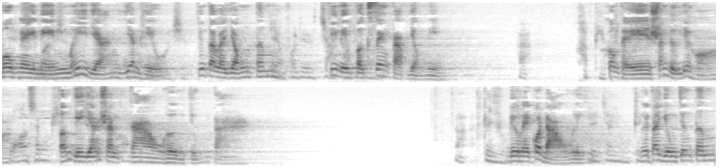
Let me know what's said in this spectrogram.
Một ngày niệm mấy dạng danh hiệu Chúng ta là vọng tâm. Khi niệm Phật xen tạp vọng niệm Không thể sánh được với họ. Phẩm vị giảng sanh cao hơn chúng ta. Điều này có đạo lý. Người ta dùng chân tâm.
